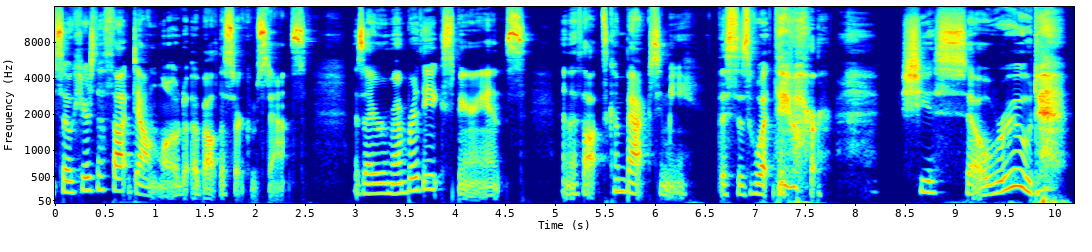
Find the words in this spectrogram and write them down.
So, here's a thought download about the circumstance. As I remember the experience and the thoughts come back to me, this is what they are. She is so rude.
